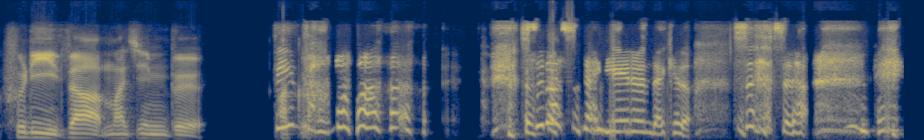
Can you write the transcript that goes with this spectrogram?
フリーザー、魔人ブーピンポンスラスラ言えるんだけど、スラスラ。え、ち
